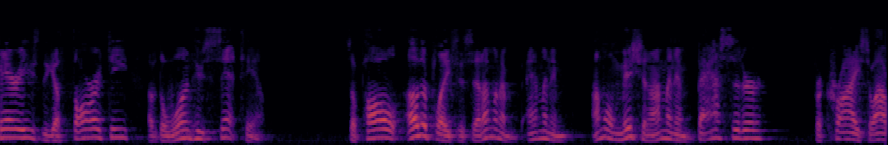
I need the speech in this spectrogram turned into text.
carries the authority of the one who sent him. So Paul, other places said, I'm, an, I'm, an, I'm on mission. I'm an ambassador for Christ. So I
